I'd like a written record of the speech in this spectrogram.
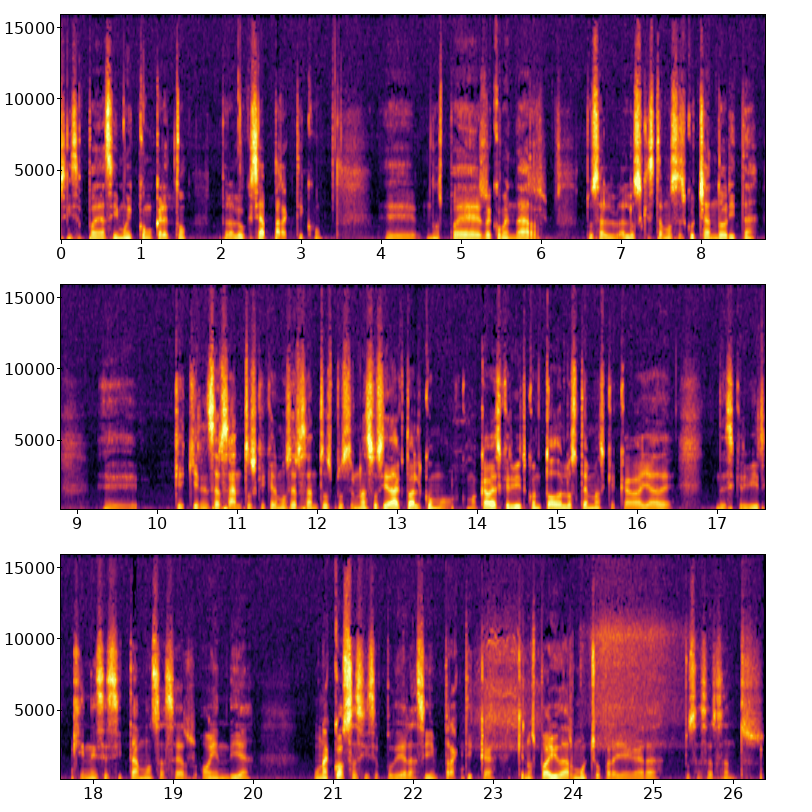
si se puede así muy concreto, pero algo que sea práctico, eh, nos puede recomendar pues a, los que estamos escuchando ahorita eh, que quieren ser santos, que queremos ser santos, pues en una sociedad actual como, como acaba de escribir, con todos los temas que acaba ya de, de escribir, ¿qué necesitamos hacer hoy en día? Una cosa si se pudiera así en práctica que nos pueda ayudar mucho para llegar a, pues, a ser santos.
